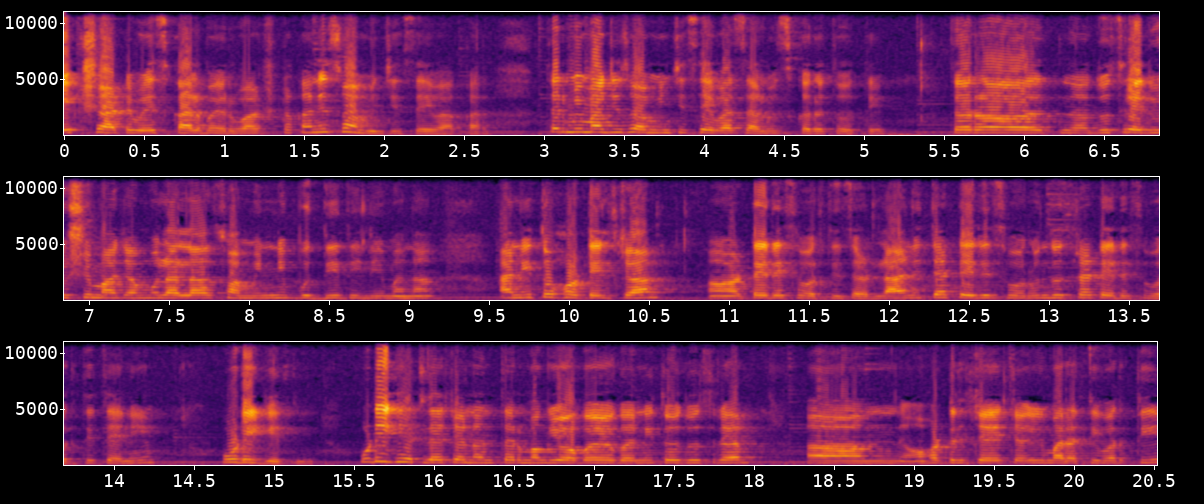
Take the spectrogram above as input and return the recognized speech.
एकशे आठ वेळेस कालभैरवाष्टक आणि स्वामींची सेवा करा. तर मी माझी स्वामींची सेवा चालूच करत होते. तर दुसऱ्या दिवशी माझ्या मुलाला स्वामींनी बुद्धी दिली म्हणा आणि तो हॉटेलच्या टेरेसवरती चढला आणि त्या टेरेसवरून दुसऱ्या टेरेसवरती त्यांनी उडी घेतली. उडी घेतल्याच्या नंतर मग योगायोगाने तो दुसऱ्या हॉटेलच्या याच्या इमारतीवरती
